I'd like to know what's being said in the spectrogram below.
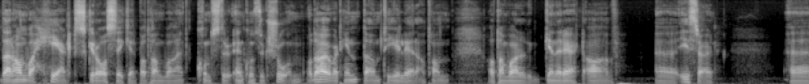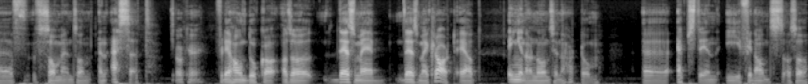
Der han var helt skråsikker på at han var en, konstru en konstruksjon. Og det har jo vært hinta om tidligere at han, at han var generert av uh, Israel uh, som en sånn en asset. Okay. Fordi han dukka Altså, det som er, det som er klart, er at ingen har noensinne hørt om eh, Epstein i finans. Altså,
